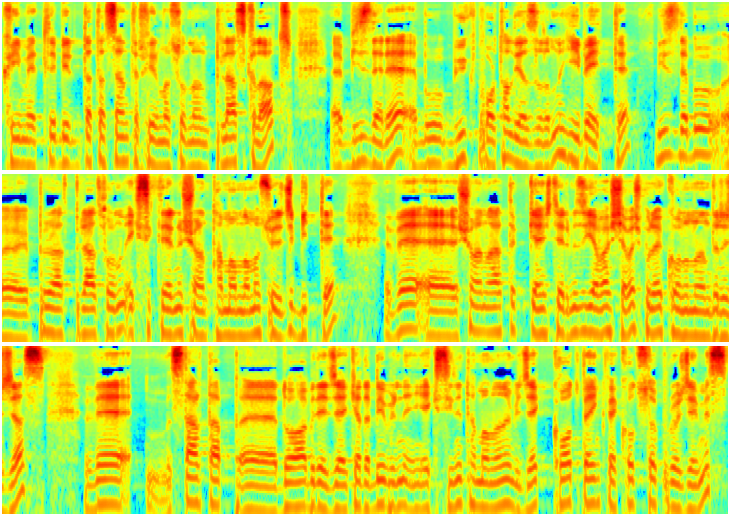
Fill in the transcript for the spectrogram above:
kıymetli bir data center firması olan Plus Cloud bizlere bu büyük portal yazılımını hibe etti. Biz de bu platformun eksiklerini şu an tamamlama süreci bitti ve e, şu an artık gençlerimizi yavaş yavaş buraya konumlandıracağız ve startup e, doğabilecek ya da birbirinin eksiğini tamamlanabilecek CodeBank ve CodeStock projemiz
